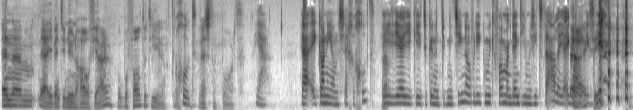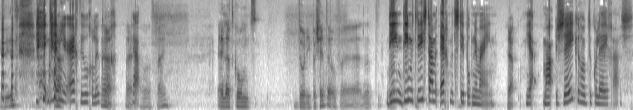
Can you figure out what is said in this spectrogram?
En ehm, ja, je bent hier nu een half jaar. Hoe bevalt het hier? Goed. Westerpoort. Ja. Ja, ik kan niet anders zeggen. Goed. Ja. Je, je, je, je kunt het natuurlijk niet zien over die microfoon, maar ik denk dat je me ziet stralen. Ja, ik ja, ben, hier- ik, zie het. ik zie het. ik ben Ja. hier echt heel gelukkig. Ja, nou, Ja. wat fijn. En dat komt door die patiënten? Of, eh, dat, Die, die, die staan echt met stip op nummer één. Ja, Ja, maar zeker ook de collega's.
